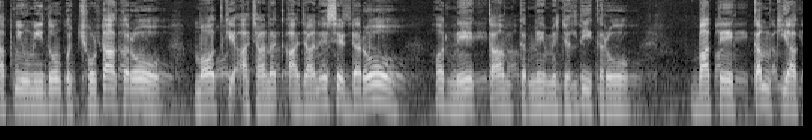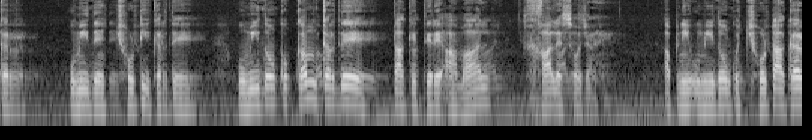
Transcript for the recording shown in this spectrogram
اپنی امیدوں کو چھوٹا کرو، موت کے اچانک آ جانے سے ڈرو اور نیک کام کرنے میں جلدی کرو۔ باتیں کم کیا کر، امیدیں چھوٹی کر دے۔ امیدوں کو کم کر دے تاکہ تیرے اعمال خالص ہو جائیں۔ اپنی امیدوں کو چھوٹا کر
